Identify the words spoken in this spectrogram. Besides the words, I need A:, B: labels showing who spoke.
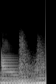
A: Bye.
